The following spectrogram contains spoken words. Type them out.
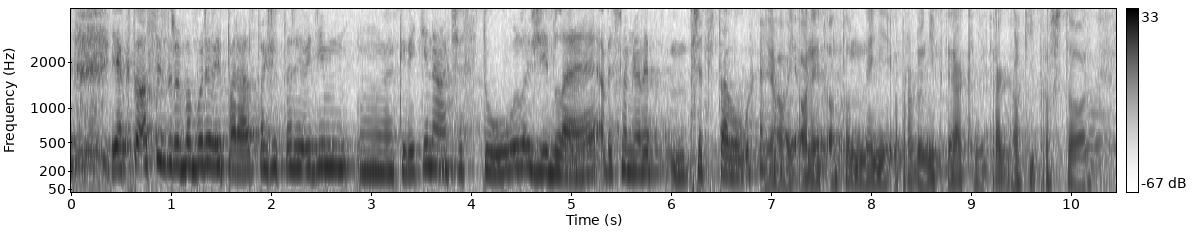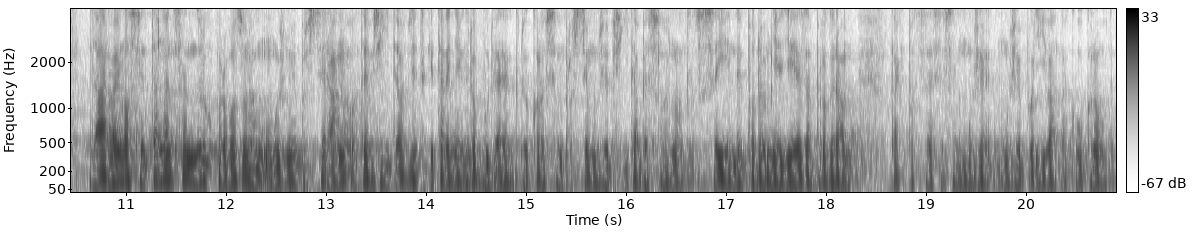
jak to asi zhruba bude vypadat, takže tady vidím mm, květináče, stůl, židle, aby jsme měli mm, představu. Jo, on, je, on to není opravdu některak, některak velký prostor, zároveň vlastně tenhle ten druh provozu nám umožňuje prostě ráno otevřít a vždycky tady někdo bude, kdokoliv sem prostě může přijít a bez ohledu na to, co se jinde podobně děje za program, tak v podstatě se, se může, může podívat, nakouknout.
